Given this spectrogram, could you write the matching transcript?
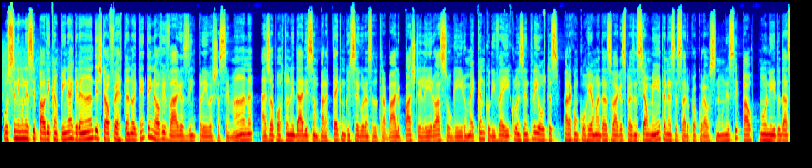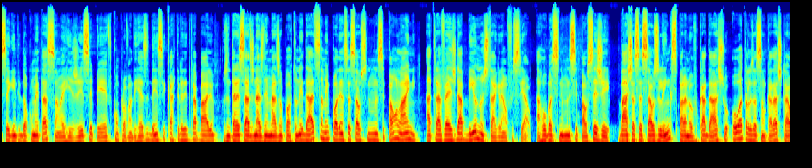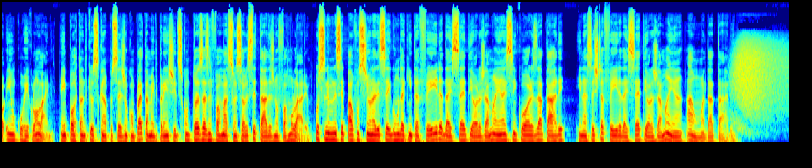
O Cine Municipal de Campina Grande está ofertando 89 vagas de emprego esta semana. As oportunidades são para técnico em segurança do trabalho, pasteleiro, açougueiro, mecânico de veículos, entre outras. Para concorrer a uma das vagas presencialmente, é necessário procurar o Cine Municipal munido da seguinte documentação: RG, CPF, comprovante de residência e carteira de trabalho. Os interessados nas demais oportunidades também podem acessar o Cine Municipal online através da bio no Instagram oficial, arroba Cine Municipal CG. Basta acessar os links para novo cadastro cadastro ou atualização cadastral em um currículo online. É importante que os campos sejam completamente preenchidos com todas as informações solicitadas no formulário. O Cine Municipal funciona de segunda a quinta-feira, das 7 horas da manhã às 5 horas da tarde, e na sexta-feira, das 7 horas da manhã à 1 da tarde.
